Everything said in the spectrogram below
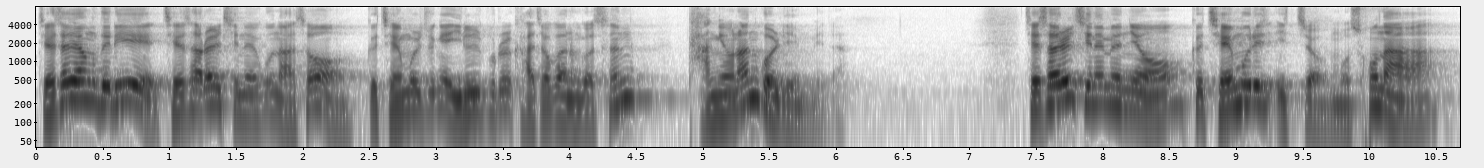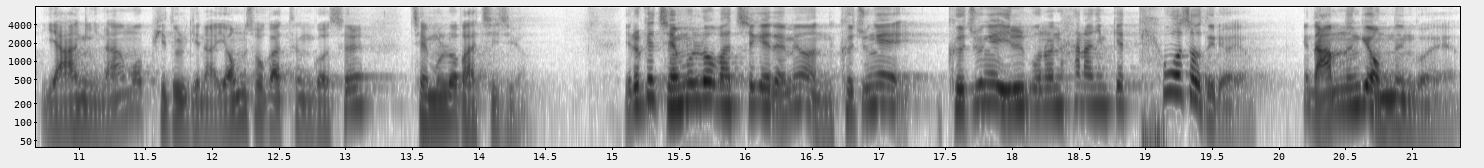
제사장들이 제사를 지내고 나서 그 제물 중에 일부를 가져가는 것은 당연한 권리입니다. 제사를 지내면요, 그 제물이 있죠. 뭐 소나 양이나 뭐 비둘기나 염소 같은 것을 제물로 바치지요. 이렇게 제물로 바치게 되면 그 중에 그 중에 일부는 하나님께 태워서 드려요. 남는 게 없는 거예요.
